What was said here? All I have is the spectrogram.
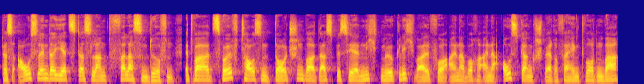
dass Ausländer jetzt das Land verlassen dürfen. Etwa 12.000 Deutschen war das bisher nicht möglich, weil vor einer Woche eine Ausgangssperre verhängt worden war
